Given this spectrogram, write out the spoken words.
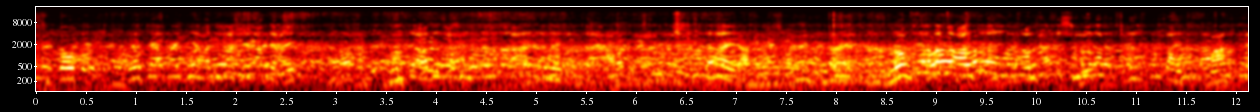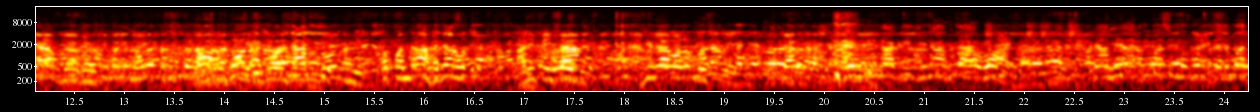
शिकवतो त्याच्यापैकी आदिवासी आदिवासी नाही आमच्याकडे सुविधा बिलकुल काही. मागच्या भरतीमध्ये दोन झाली. मग पंधरा हजार होते आणि जिल्हा म्हणून बसले विचार करा कोणी नागरिक जिल्हा आमचा हो आहे आणि आम्ही आदिवासी लोक जन्मात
